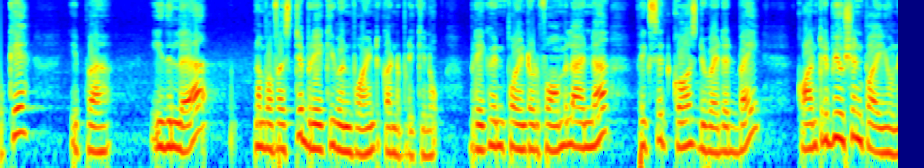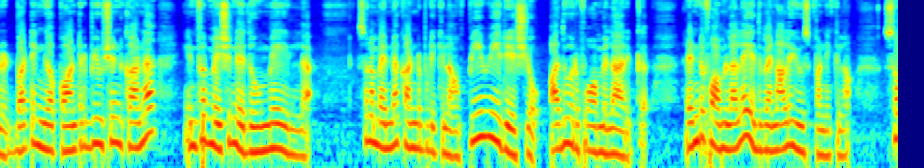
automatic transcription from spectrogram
okay இப்போ இதில் நம்ம ஃபஸ்ட்டு பிரேக் ஈவன் பாயிண்ட் கண்டுபிடிக்கணும். பிரேக் ஈவன் பாயிண்டோட ஃபார்முலா என்ன? Fixed cost divided by contribution per unit but இங்கே கான்ட்ரிபியூஷனுக்கான இன்ஃபர்மேஷன் எதுவுமே இல்லை. ஸோ நம்ம என்ன கண்டுபிடிக்கலாம்? பிவி ரேஷியோ அது ஒரு ஃபார்முலா இருக்குது ரெண்டு ஃபார்முலாவில் எது வேணாலும் யூஸ் பண்ணிக்கலாம். ஸோ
